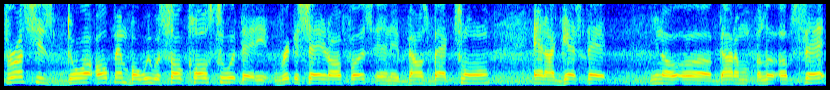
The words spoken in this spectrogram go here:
thrust his door open, but we were so close to it that it ricocheted off us and it bounced back to him. And I guess that, you know, uh, got him a little upset.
